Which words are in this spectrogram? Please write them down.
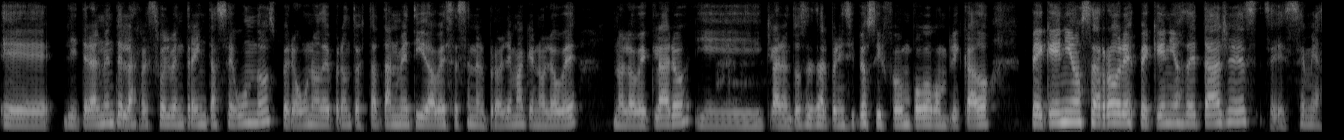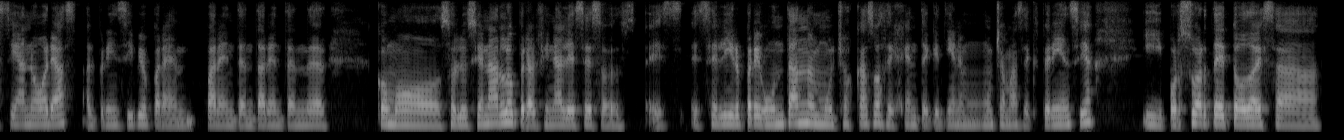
eh, literalmente las resuelve en 30 segundos, pero uno de pronto está tan metido a veces en el problema que no lo ve, no lo ve claro. Y claro, entonces al principio sí fue un poco complicado. Pequeños errores, pequeños detalles, se, me hacían horas al principio para, para intentar entender cómo solucionarlo, pero al final es eso, es, el ir preguntando en muchos casos de gente que tiene mucha más experiencia y por suerte toda esa,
